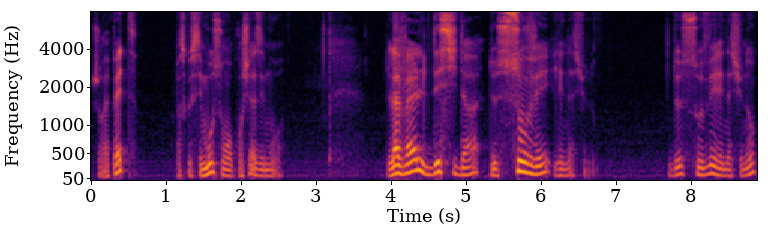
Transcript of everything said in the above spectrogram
Je répète, parce que ces mots sont reprochés à Zemmour. Laval décida de sauver les nationaux. De sauver les nationaux.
